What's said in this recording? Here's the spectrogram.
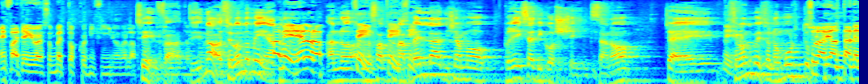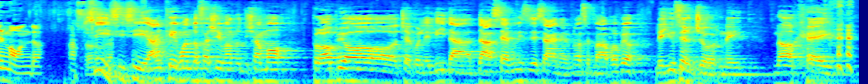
E infatti anche questo è un bel tocco di fino per la Sì, infatti. No, secondo me hanno, bene, allora, hanno, sì, hanno fatto sì, una sì. bella, diciamo, presa di coscienza, no? Cioè, Bene. secondo me sono molto sulla più... realtà del mondo. Sì, sì, sì, anche quando facevano, diciamo, proprio, cioè quelle lì da, da service designer, no? Sembrava proprio le user journey. No, ok.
